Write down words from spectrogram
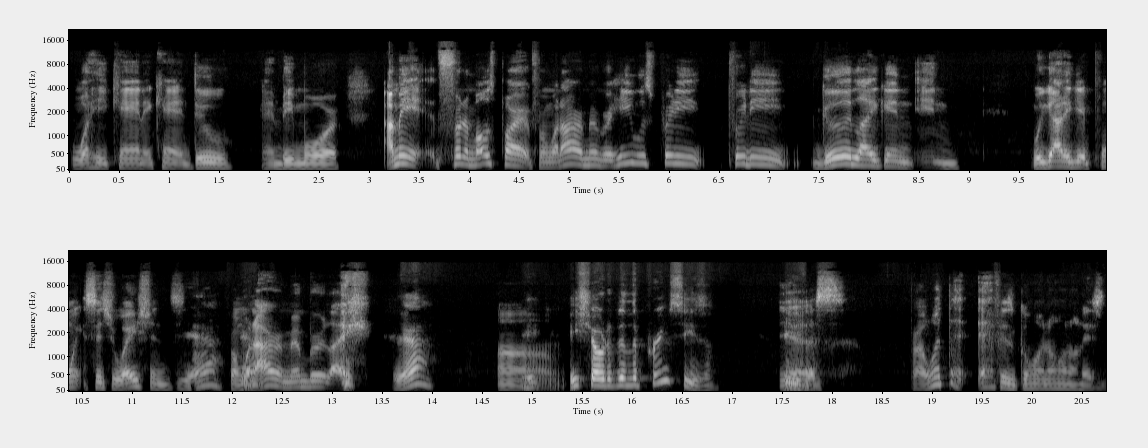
what he can and can't do and be more. I mean, for the most part, from what I remember, he was pretty pretty good. Like in in we got to get point situations. yeah. From yeah, what I remember, like yeah, um he showed it in the preseason. even. Bro, what the f is going on on this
